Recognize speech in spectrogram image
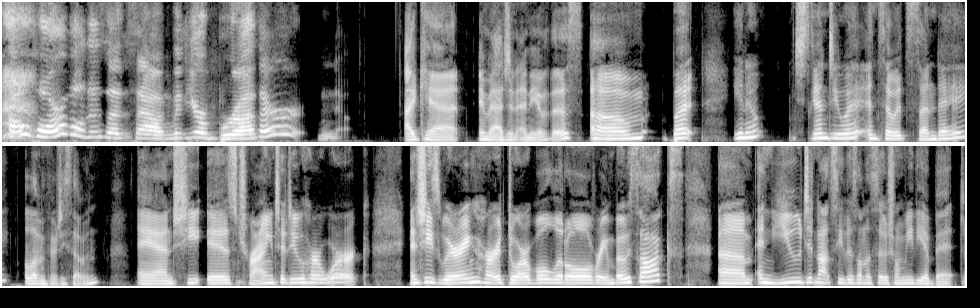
how horrible does that sound? With your brother? No, I can't imagine any of this. Um, but you know, she's gonna do it, and so it's Sunday, eleven fifty-seven and she is trying to do her work. And she's wearing her adorable little rainbow socks. Um, and you did not see this on the social media bit,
